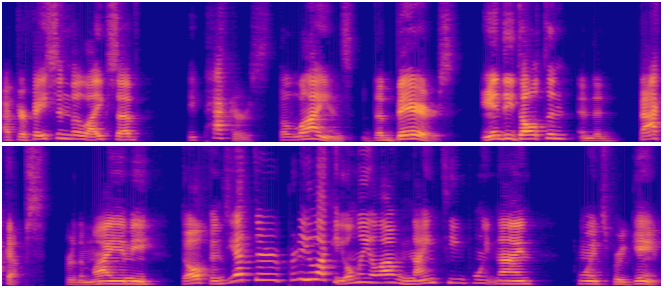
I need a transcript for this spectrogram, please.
after facing the likes of the Packers, the Lions, the Bears, Andy Dalton, and the backups for the Miami Dolphins. Yet they're pretty lucky, only allowing 19.9 points per game.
